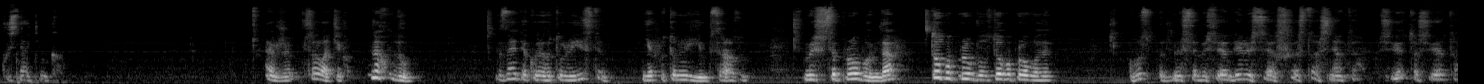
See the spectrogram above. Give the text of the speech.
Вкуснятинка. А вже салатик на ходу. Ви знаєте, коли я готовлю їсти, я потім не їм зразу. Ми ж все пробуємо, да? То попробували, то попробували. Господи, на себе сьогодні дивлюся, з хреста снята. Свята, свята.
